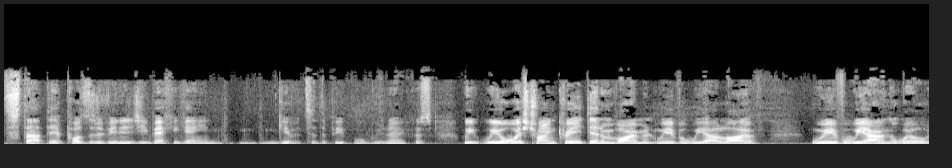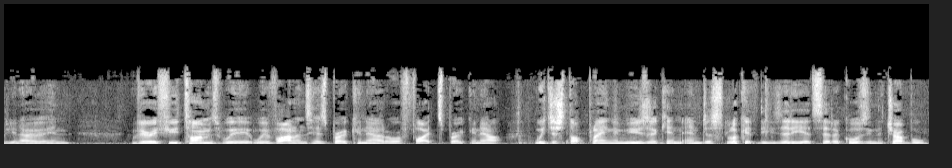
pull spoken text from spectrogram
start their positive energy back again and give it to the people, you know, because we, we always try and create that environment wherever we are live, wherever we are in the world, you know, and very few times where, where violence has broken out or a fight's broken out, we just stop playing the music and, and just look at these idiots that are causing the trouble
